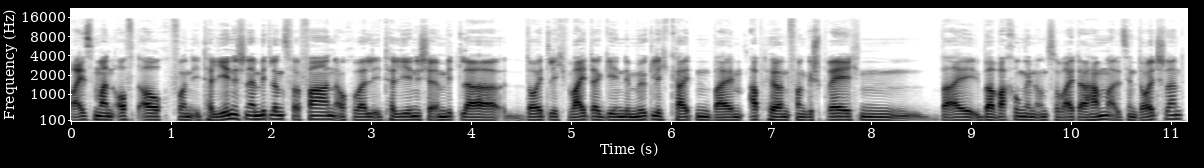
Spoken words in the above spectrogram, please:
weiß man oft auch von italienischen Ermittlungsverfahren, auch weil italienische Ermittler deutlich weitergehende Möglichkeiten beim Abhören von Gesprächen, bei Überwachungen und so weiter haben als in Deutschland.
